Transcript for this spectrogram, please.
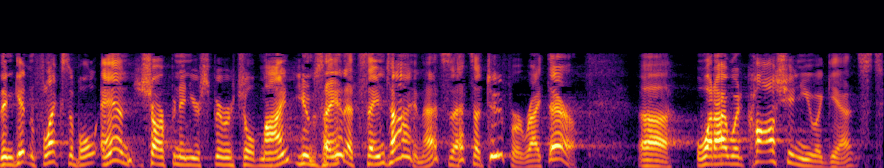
than getting flexible and sharpening your spiritual mind, you know what I'm saying, at the same time. That's, that's a twofer right there. Uh, what I would caution you against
